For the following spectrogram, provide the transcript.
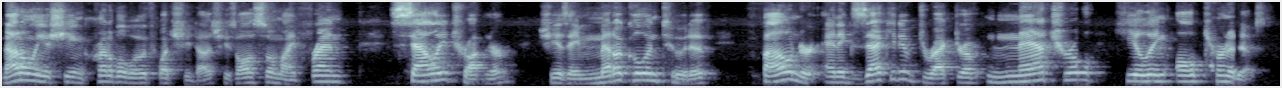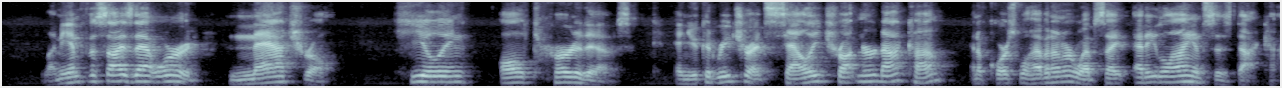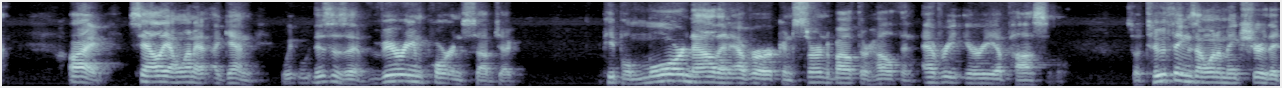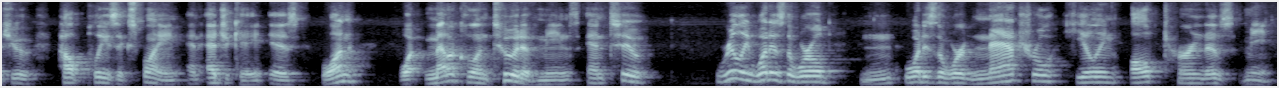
not only is she incredible with what she does, she's also my friend, Sally Trutner. She is a medical intuitive, founder, and executive director of Natural Healing Alternatives. Let me emphasize that word natural healing alternatives. And you could reach her at sallytrutner.com. And of course, we'll have it on our website at eliances.com. All right, Sally, I want to, again, we, this is a very important subject people more now than ever are concerned about their health in every area possible. So, two things I want to make sure that you help please explain and educate is one, what medical intuitive means, and two, really what is the world what does the word natural healing alternatives mean?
